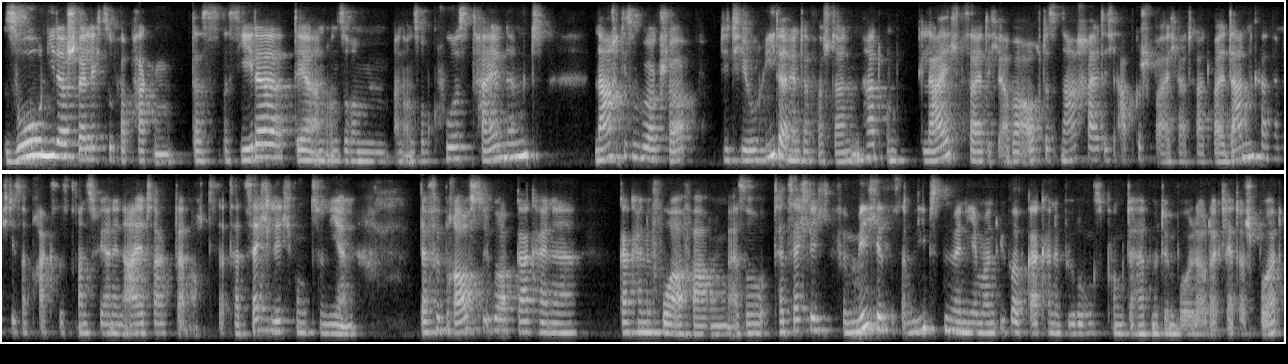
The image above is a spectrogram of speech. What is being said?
so niederschwellig zu verpacken, dass, dass jeder, der an unserem, an unserem Kurs teilnimmt, nach diesem Workshop die Theorie dahinter verstanden hat und gleichzeitig aber auch das nachhaltig abgespeichert hat, weil dann kann nämlich dieser Praxistransfer in den Alltag dann auch tatsächlich funktionieren. Dafür brauchst du überhaupt gar keine, gar keine Vorerfahrung. Also tatsächlich für mich ist es am liebsten, wenn jemand überhaupt gar keine Berührungspunkte hat mit dem Boulder- oder Klettersport,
